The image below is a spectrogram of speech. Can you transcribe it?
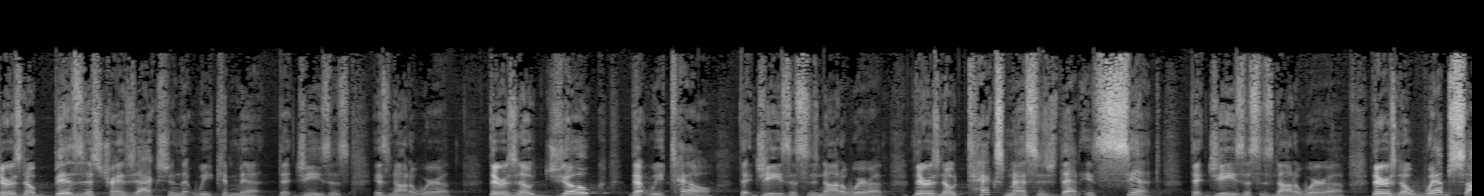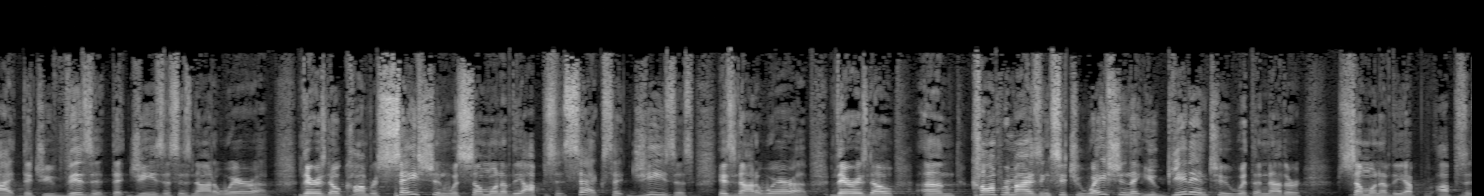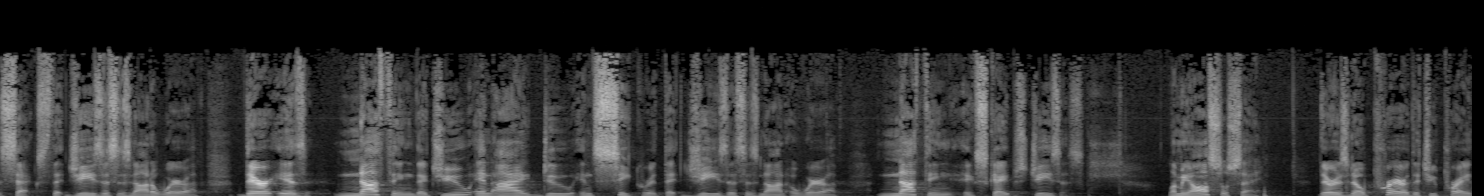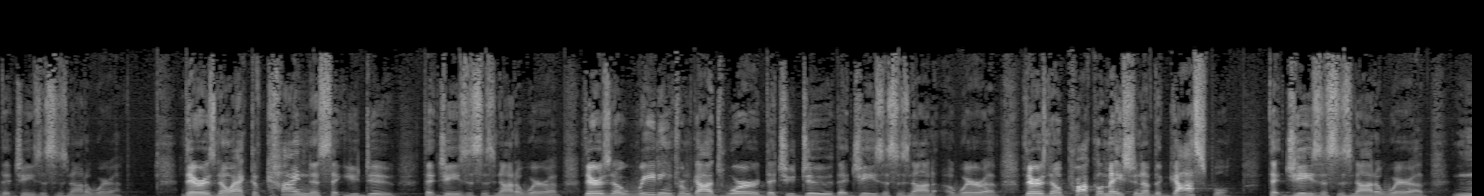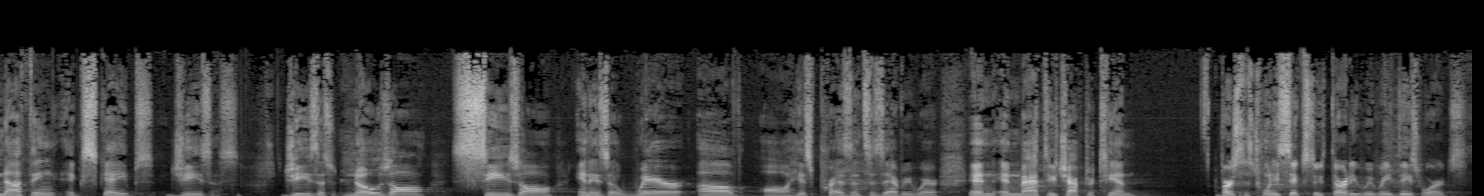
There is no business transaction that we commit that Jesus is not aware of. There is no joke that we tell that Jesus is not aware of. There is no text message that is sent that Jesus is not aware of. There is no website that you visit that Jesus is not aware of. There is no conversation with someone of the opposite sex that Jesus is not aware of. There is no um, compromising situation that you get into with another someone of the opposite sex that Jesus is not aware of. There is nothing that you and I do in secret that Jesus is not aware of. Nothing escapes Jesus. Let me also say, there is no prayer that you pray that Jesus is not aware of. There is no act of kindness that you do that Jesus is not aware of. There is no reading from God's word that you do that Jesus is not aware of. There is no proclamation of the gospel that Jesus is not aware of. Nothing escapes Jesus. Jesus knows all, sees all, and is aware of all. His presence is everywhere. In, in Matthew chapter 10, verses 26 through 30, we read these words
